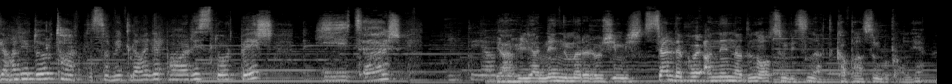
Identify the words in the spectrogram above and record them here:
Lale dört harfli Samet. Lale Paris dört beş. Yeter. Ya Hülya ne numerolojiymiş. Sen de koy annenin adını olsun bitsin artık. Kapansın bu konu ya.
